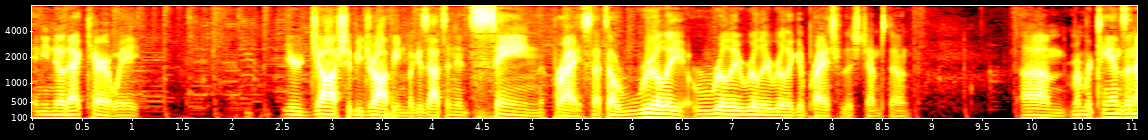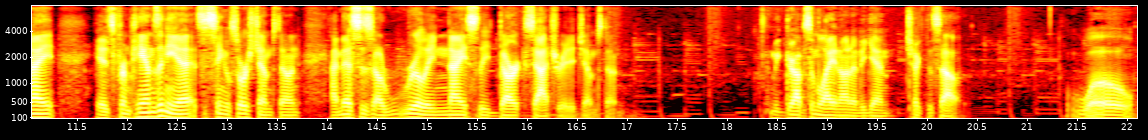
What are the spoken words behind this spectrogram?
and you know that carat weight, your jaw should be dropping because that's an insane price. That's a really, really, really, really good price for this gemstone. Um, remember, Tanzanite is from Tanzania. It's a single source gemstone, and this is a really nicely dark saturated gemstone. Let me grab some light on it again. Check this out. Whoa.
